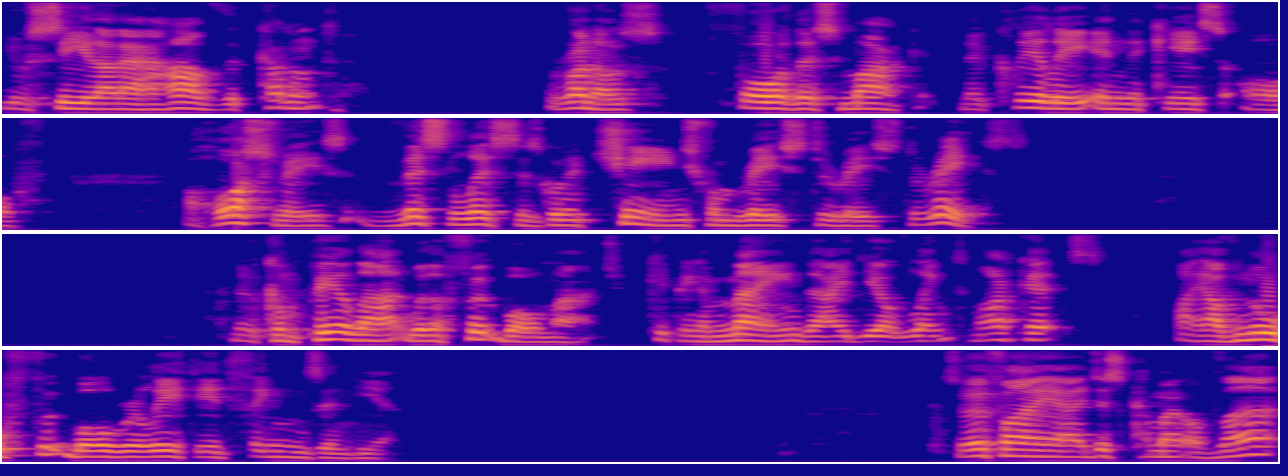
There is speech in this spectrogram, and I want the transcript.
you'll see that I have the current runners for this market. Now clearly in the case of a horse race, this list is going to change from race to race to race. Now compare that with a football match, keeping in mind the idea of linked markets. I have no football related things in here. So if I uh, just come out of that,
